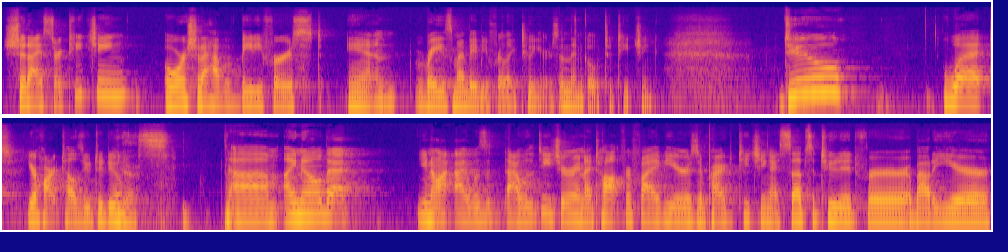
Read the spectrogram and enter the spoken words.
Should I start teaching or should I have a baby first and raise my baby for like two years and then go to teaching? Do what your heart tells you to do. Yes. Um, I know that you know I, I was a, I was a teacher and I taught for five years, and prior to teaching, I substituted for about a year,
